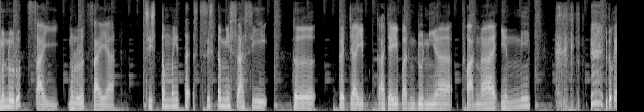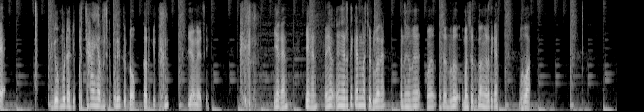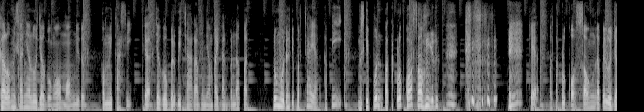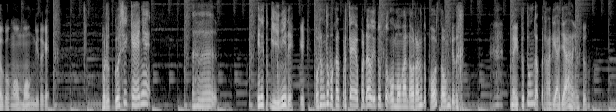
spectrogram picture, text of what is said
menurut saya menurut saya sistem sistemisasi ke kejaib keajaiban dunia fana ini itu kayak gak mudah dipercaya meskipun itu dokter gitu. Ya nggak sih? Iya kan? Iya kan? Ngerti kan maksud gua kan? Maksud, maksud lu maksud gua ngerti kan? Bahwa kalau misalnya lu jago ngomong gitu komunikasi gak jago berbicara menyampaikan pendapat lu mudah dipercaya tapi meskipun otak lu kosong gitu. Kayak otak lu kosong tapi lu jago ngomong gitu kayak menurut gue sih kayaknya uh, ini tuh gini deh. Orang tuh bakal percaya padahal itu tuh omongan orang tuh kosong gitu. Nah itu tuh nggak pernah diajarin tuh.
